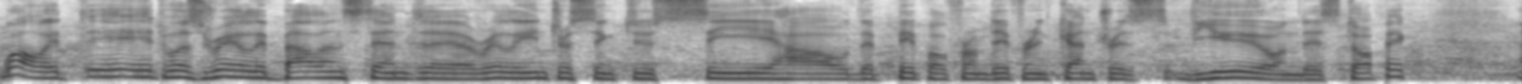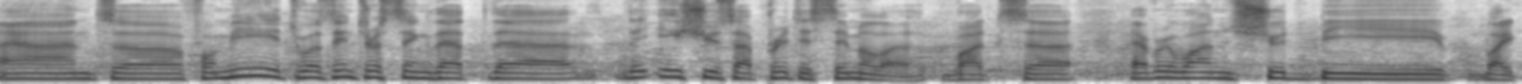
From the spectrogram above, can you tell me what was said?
Well, it, it was really balanced and uh, really interesting to see how the people from different countries view on this topic. And uh, for me, it was interesting that the, the issues are pretty similar, but uh, everyone should be like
